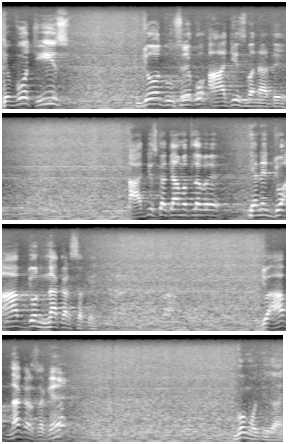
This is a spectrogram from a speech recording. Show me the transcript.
کہ وہ چیز جو دوسرے کو آجز بنا دے۔ آجز کا کیا مطلب ہے؟ یعنی جو آپ جو نہ کر سکیں۔ جو آپ نہ کر سکیں، وہ موجودہ ہے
